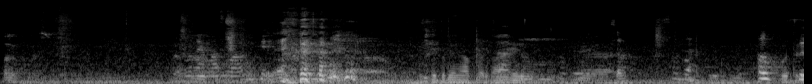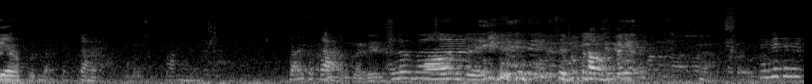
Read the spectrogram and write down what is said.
Putri Udah Mas Putri oke. Jadi tahu. Ayo. Ini sini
